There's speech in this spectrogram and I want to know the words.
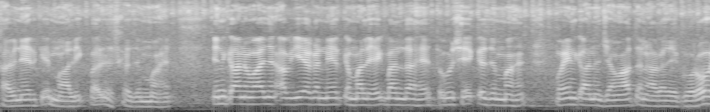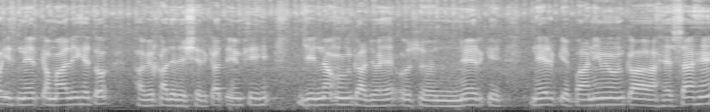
صاحب نہر کے مالک پر اس کا ذمہ ہے۔ ان کا نوازن اب یہ اگر نیر کا مل ایک بندہ ہے تو وہ شیخ کا ذمہ ہے۔ وہ ان کا جماعتاً اگر ایک گروہ اس نیر کا مالک ہے تو حوی قدر شرکت فی جتنا ان کا جو ہے اس نیر کے نیر کے پانی میں ان کا حصہ ہے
